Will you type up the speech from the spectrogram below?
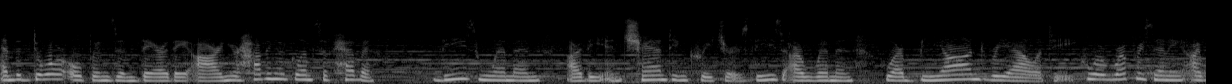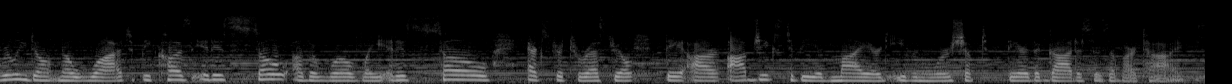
and the door opens and there they are, and you're having a glimpse of heaven. These women are the enchanting creatures. These are women who are beyond reality, who are representing I really don't know what because it is so otherworldly, it is so extraterrestrial. They are objects to be admired, even worshipped. They are the goddesses of our times.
